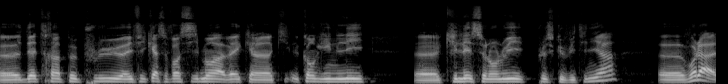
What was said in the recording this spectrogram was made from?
euh, d'être un peu plus efficace offensivement avec un Kangin Lee euh, qui l'est selon lui plus que Vitinha. Voilà,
